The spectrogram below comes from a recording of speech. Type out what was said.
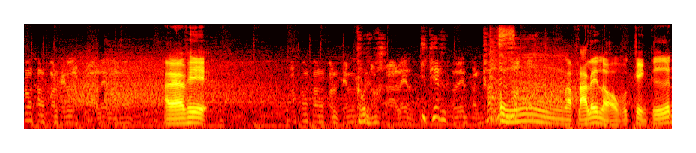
ต้องทำคอนเทนต์หลักฐานเล่นแล้วนะอะไรพี่ต้องทำคอนเทนต์หลักฐาเล่นอืมหลับตาเล่นเหรอเก่งเกิน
